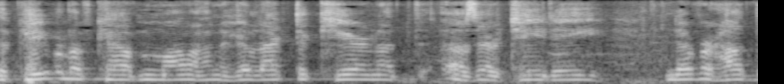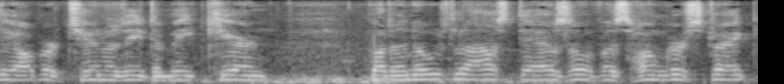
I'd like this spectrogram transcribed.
The people of Cavan Monaghan who elected Kieran as their TD never had the opportunity to meet Kieran, but in those last days of his hunger strike,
